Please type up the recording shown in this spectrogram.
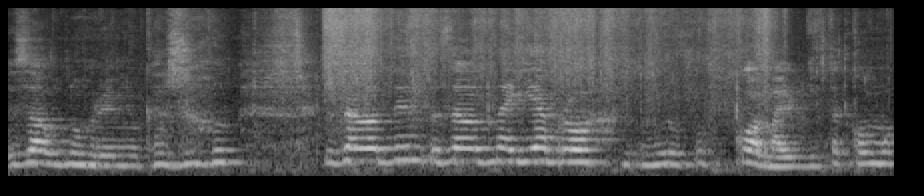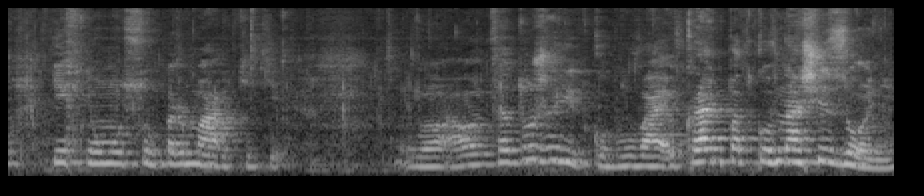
за одну гривню кажу, за один, за одне євро ну, в Комельді, в такому їхньому супермаркеті. Але це дуже рідко буває, в крайньому випадку в нашій зоні.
